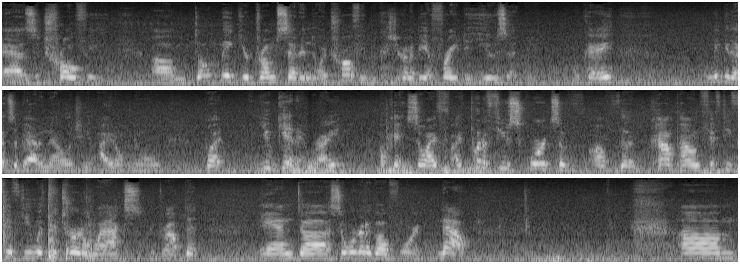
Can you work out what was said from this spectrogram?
as a trophy. Um, don't make your drum set into a trophy because you're going to be afraid to use it. Okay? Maybe that's a bad analogy. I don't know. But you get it, right? Okay, so I've, I've put a few squirts of, of the compound 50-50 with the turtle wax. I dropped it. And uh, so we're going to go for it. Now, um,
